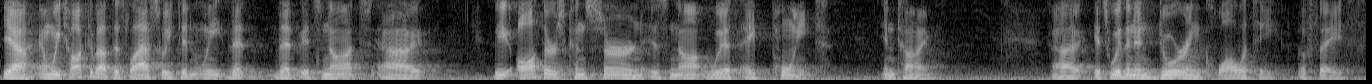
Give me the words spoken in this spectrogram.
Yeah, and we talked about this last week, didn't we? That, that it's not, uh, the author's concern is not with a point in time, uh, it's with an enduring quality of faith.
